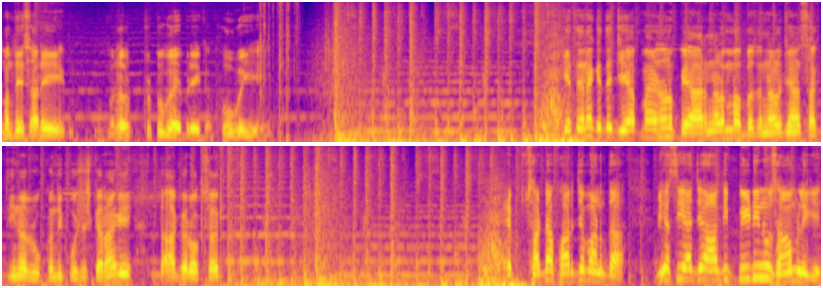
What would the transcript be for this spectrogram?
ਬੰਦੇ ਸਾਰੇ ਮਤਲਬ ਟੁੱਟੂ ਗਏ ਬ੍ਰੇਕ ਹੋ ਗਈ ਇਹ। ਕਿਤੇ ਨਾ ਕਿਤੇ ਜੇ ਆਪਾਂ ਇਹਨਾਂ ਨੂੰ ਪਿਆਰ ਨਾਲ, ਮੁਹੱਬਤ ਨਾਲ ਜਾਂ ਸਖਤੀ ਨਾਲ ਰੋਕਣ ਦੀ ਕੋਸ਼ਿਸ਼ ਕਰਾਂਗੇ, ਤਾਂ ਅੱਗ ਰੁਕ ਸਕ ਇਹ ਸਾਡਾ ਫਰਜ਼ ਬਣਦਾ ਵੀ ਅਸੀਂ ਅੱਜ ਆਪਦੀ ਪੀੜ੍ਹੀ ਨੂੰ ਸਾਂਭ ਲਈਏ।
